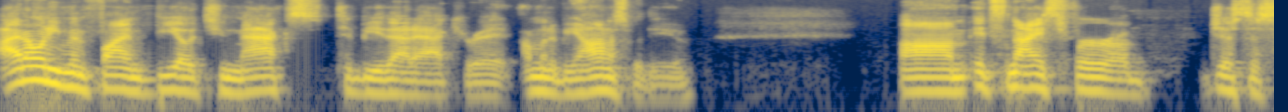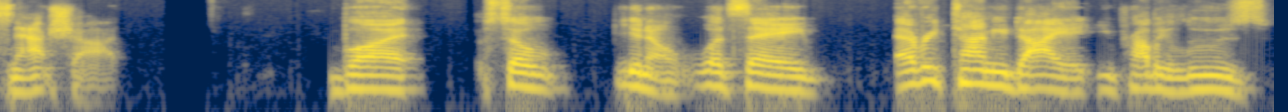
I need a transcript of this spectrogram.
I don't even find VO2 max to be that accurate. I'm going to be honest with you. Um, it's nice for a, just a snapshot. But so, you know, let's say every time you diet, you probably lose.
